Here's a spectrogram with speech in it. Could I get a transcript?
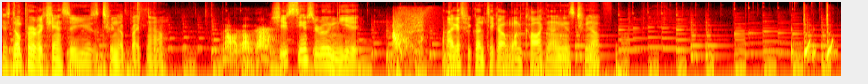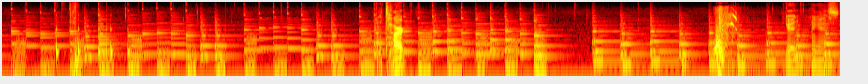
There's no perfect chance to use a toon-up right now. She seems to really need it. I guess we're gonna take out one cog and use toon-up. A tart? Good, I guess.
